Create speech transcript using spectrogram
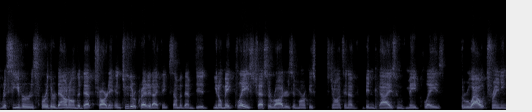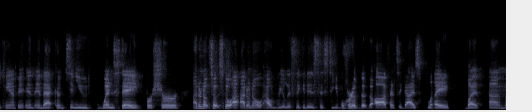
receivers further down on the depth chart. And to their credit, I think some of them did, you know, make plays. Chester Rogers and Marcus Johnson have been guys who've made plays throughout training camp, and, and that continued Wednesday for sure. I don't know. So so I, I, don't know how realistic it is to see more of the, the offensive guys play. But um,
